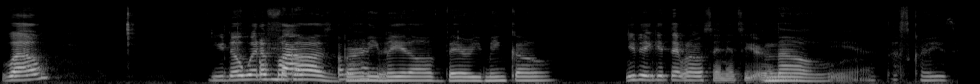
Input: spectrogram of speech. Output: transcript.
Well, you know where to oh my gosh, oh, Bernie Madoff, Barry Minkow. You didn't get that when I was saying that to you earlier? No. Yeah. That's crazy.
